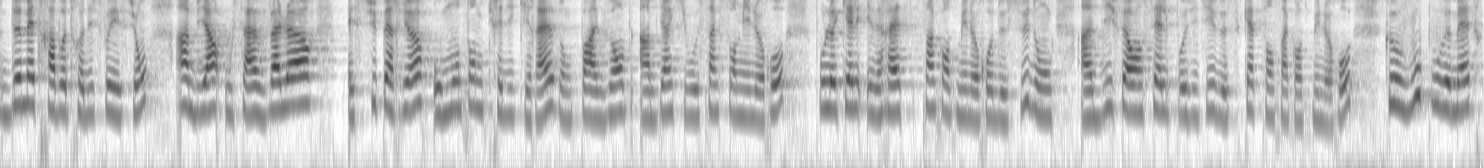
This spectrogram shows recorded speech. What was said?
de mettre à votre disposition un bien où sa valeur est supérieur au montant de crédit qui reste. Donc par exemple un bien qui vaut 500 000 euros pour lequel il reste 50 000 euros dessus, donc un différentiel positif de 450 000 euros que vous pouvez mettre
